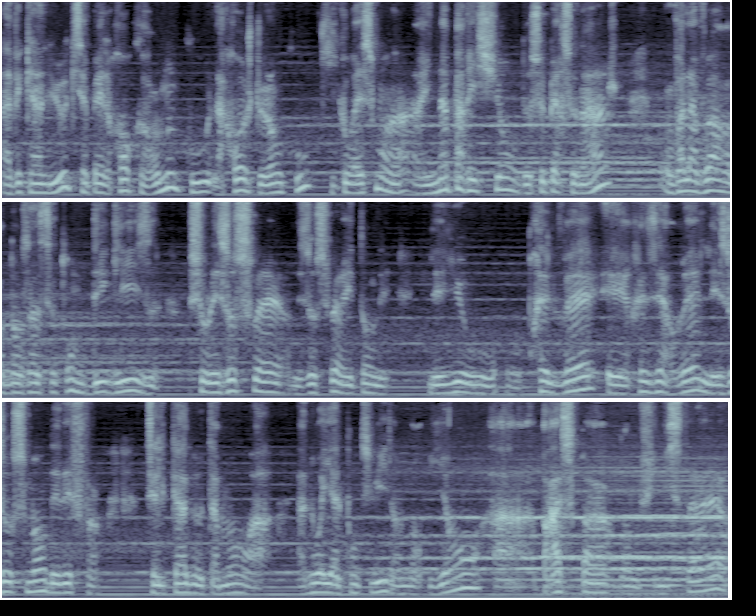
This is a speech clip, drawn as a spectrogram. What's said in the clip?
avec un lieu qui s'appelle Rocornoucou, la roche de l'Ancou, qui correspond à une apparition de ce personnage. On va la voir dans un certain nombre d'églises sur les ossuaires, les ossuaires étant les, les lieux où on prélevait et réservait les ossements des défunts. C'est le cas notamment à, à Noyal-Pontivy dans le Morbihan, à Braspar dans le Finistère.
